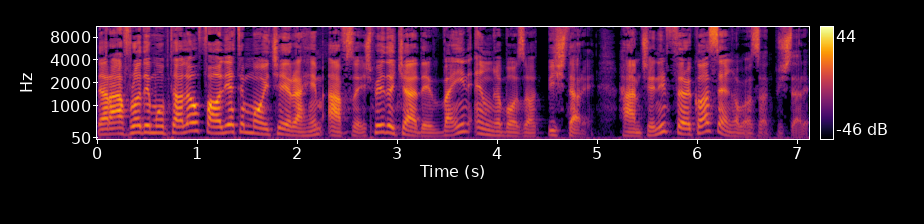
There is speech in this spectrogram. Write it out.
در افراد مبتلا فعالیت مایچه رحم افزایش پیدا کرده و این انقباضات بیشتره. همچنین فرکانس انقباضات بیشتره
